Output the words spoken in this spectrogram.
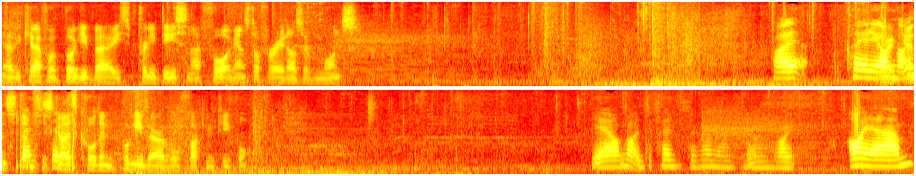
yeah, be careful with Boogie Bear. He's pretty decent. I fought against off radars with him once. Right. Clearly, They're I'm not against us. This guy's called in Boogie Bear of all fucking people. Yeah, I'm not defensive, am I? No, right. I am.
